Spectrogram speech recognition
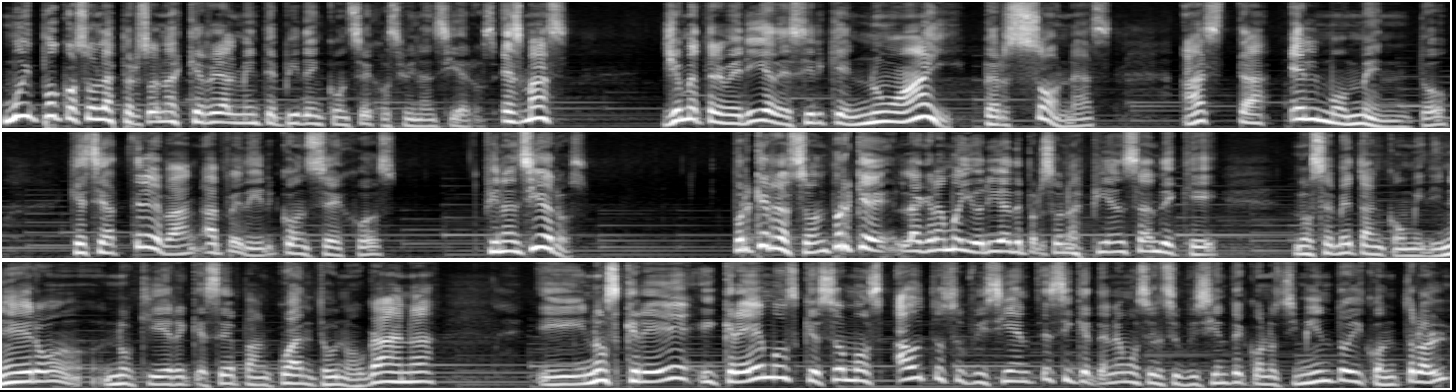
muy pocos son las personas que realmente piden consejos financieros. Es más, yo me atrevería a decir que no hay personas hasta el momento que se atrevan a pedir consejos financieros. ¿Por qué razón? Porque la gran mayoría de personas piensan de que no se metan con mi dinero, no quiere que sepan cuánto uno gana y nos cree y creemos que somos autosuficientes y que tenemos el suficiente conocimiento y control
